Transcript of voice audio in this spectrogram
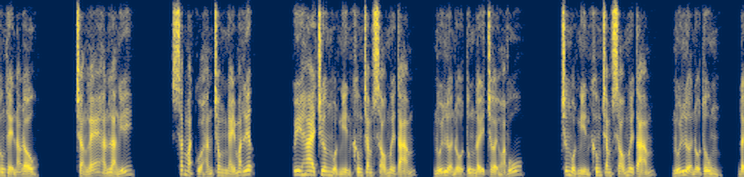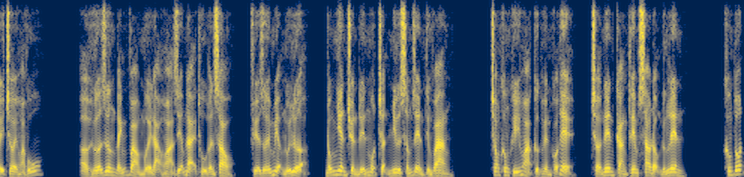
không thể nào đâu. Chẳng lẽ hắn là nghĩ? Sắc mặt của hắn trong nháy mắt liếc. Quy hai chương một nghìn sáu mươi tám, núi lửa nổ tung đầy trời hỏa vũ. Chương một nghìn sáu mươi tám, núi lửa nổ tung đầy trời hỏa vũ. Ở hứa dương đánh vào mười đạo hỏa diễm đại thủ ấn sau, phía dưới miệng núi lửa đống nhiên truyền đến một trận như sấm rền tiếng vang. Trong không khí hỏa cực huyền có thể trở nên càng thêm sao động đứng lên. Không tốt,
